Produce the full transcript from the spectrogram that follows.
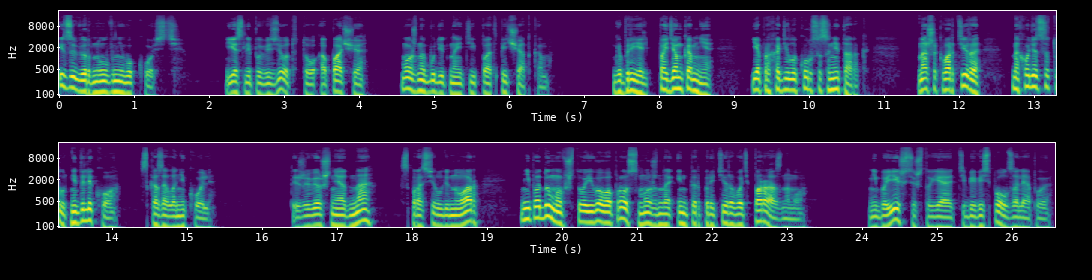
и завернул в него кость. Если повезет, то Апача можно будет найти по отпечаткам. «Габриэль, пойдем ко мне. Я проходила курсы санитарок. Наша квартира находится тут, недалеко», — сказала Николь. «Ты живешь не одна?» — спросил Ленуар, не подумав, что его вопрос можно интерпретировать по-разному. «Не боишься, что я тебе весь пол заляпаю?»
